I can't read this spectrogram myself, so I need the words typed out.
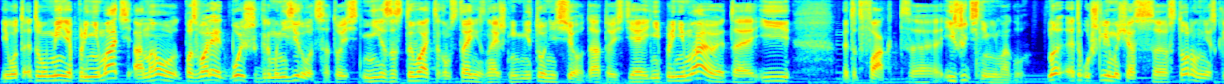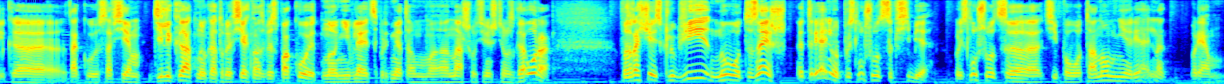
И вот это умение принимать, оно позволяет больше гармонизироваться, то есть не застывать в таком состоянии, знаешь, ни, ни то, ни все, да, то есть я не принимаю это и этот факт, э, и жить с ним не могу. Но это ушли мы сейчас э, в сторону несколько, э, такую совсем деликатную, которая всех нас беспокоит, но не является предметом нашего сегодняшнего разговора. Возвращаясь к любви, ну вот, ты знаешь, это реально прислушиваться к себе. Прислушиваться, типа, вот оно мне реально прям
